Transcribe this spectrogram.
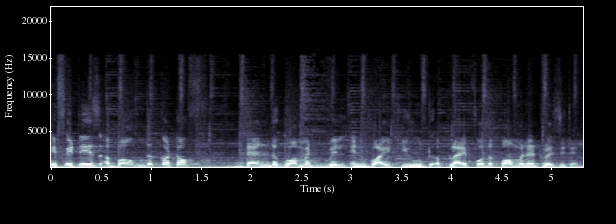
If it is above the cutoff, then the government will invite you to apply for the permanent resident.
